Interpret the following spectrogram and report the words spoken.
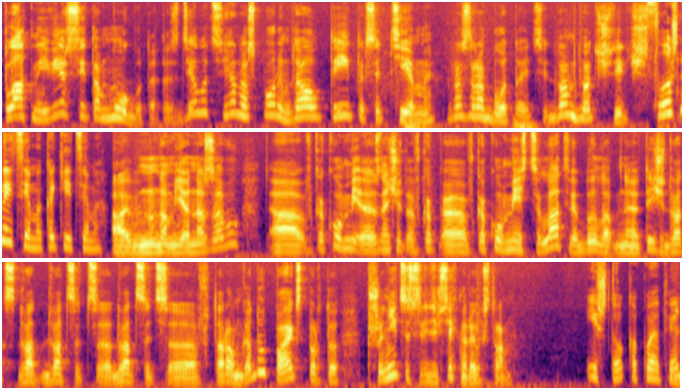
платные версии там могут это сделать. Я на спор им дал три, так сказать, темы. Разработайте. Вам 24 часа. Сложные темы? Какие темы? А, ну, нам я назову. А, в, каком, значит, в, как, в каком месте Латвия была в 2022 году по экспорту пшеницы среди всех мировых стран? И что? Какой ответ?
